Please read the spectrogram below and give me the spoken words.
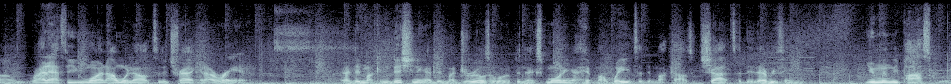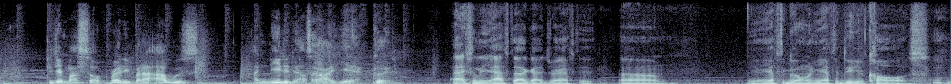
um, right after you won, I went out to the track and I ran. And I did my conditioning, I did my drills. I woke up the next morning, I hit my weights, I did my thousand shots, I did everything humanly possible to get myself ready. But I, I was, I needed it. I was like, all right, yeah, good. Actually, after I got drafted, um, you, know, you have to go in, you have to do your calls. Mm-hmm.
